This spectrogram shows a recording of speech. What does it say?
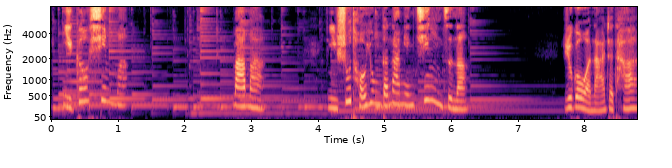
你高兴吗？妈妈，你梳头用的那面镜子呢？如果我拿着它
